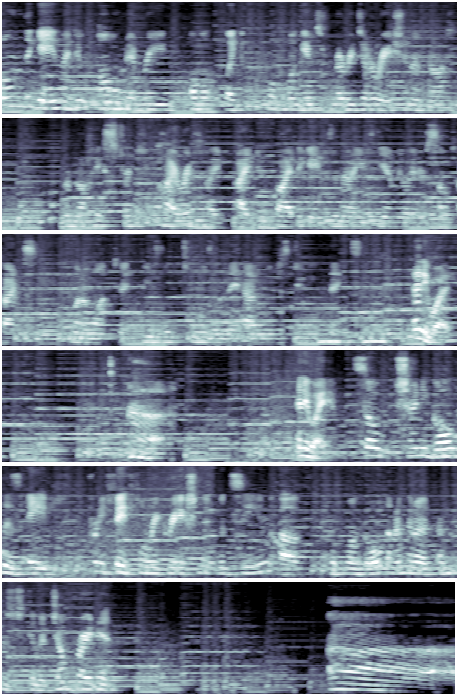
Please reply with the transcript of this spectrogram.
own the game. I do own every almost like Pokemon games from every generation. I'm not I'm not a strict pirate. I, I do buy the games and then I use the emulators sometimes when I want to use the tools that they have to just do things. Anyway. Uh, anyway, so Shiny Gold is a pretty faithful recreation, it would seem, of Pokemon Gold, and I'm gonna I'm just gonna jump right in. Uh,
